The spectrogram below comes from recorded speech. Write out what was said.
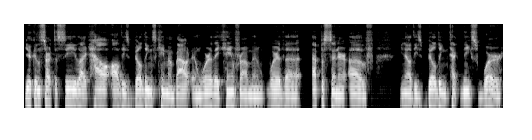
you can start to see like how all these buildings came about and where they came from and where the epicenter of you know these building techniques were.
